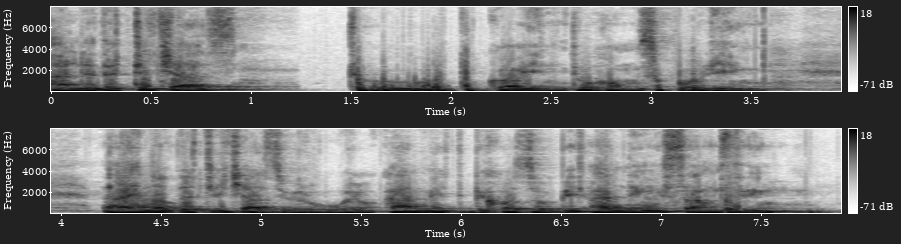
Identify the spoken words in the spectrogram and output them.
and the teachers to, to go into homeschooling. I know the teachers will welcome it because they'll be earning something.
